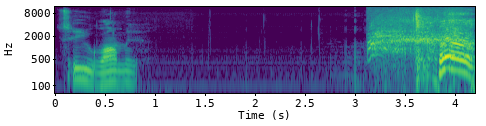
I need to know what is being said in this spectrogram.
So you want me? Yo.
